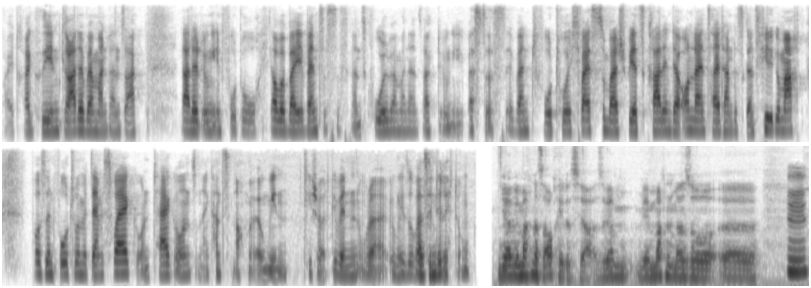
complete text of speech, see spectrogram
Beitrag sehen. Gerade wenn man dann sagt, ladet irgendwie ein Foto hoch. Ich glaube, bei Events ist das ganz cool, wenn man dann sagt, irgendwie bestes Event-Foto. Ich weiß zum Beispiel jetzt gerade in der Online-Zeit haben das ganz viel gemacht. Poste ein Foto mit deinem Swag und tag uns und dann kannst du nochmal irgendwie ein T-Shirt gewinnen oder irgendwie sowas in die Richtung. Ja, wir machen das auch jedes Jahr. Also wir, haben, wir machen immer so äh, mhm.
